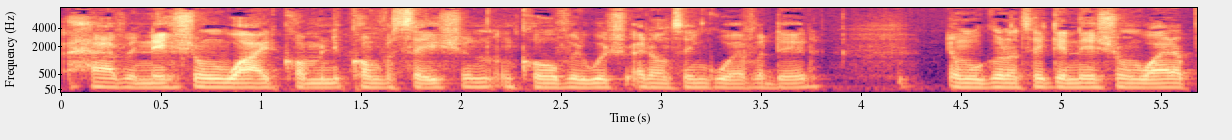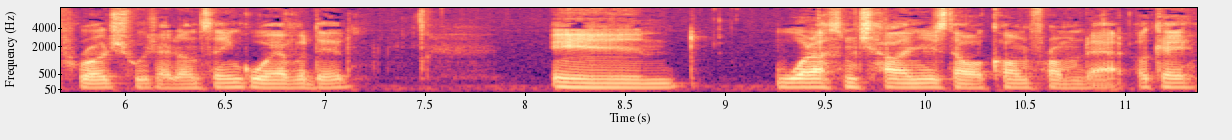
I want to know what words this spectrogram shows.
have a nationwide conversation on COVID, which I don't think we ever did. And we're going to take a nationwide approach, which I don't think we ever did. And what are some challenges that will come from that? Okay,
